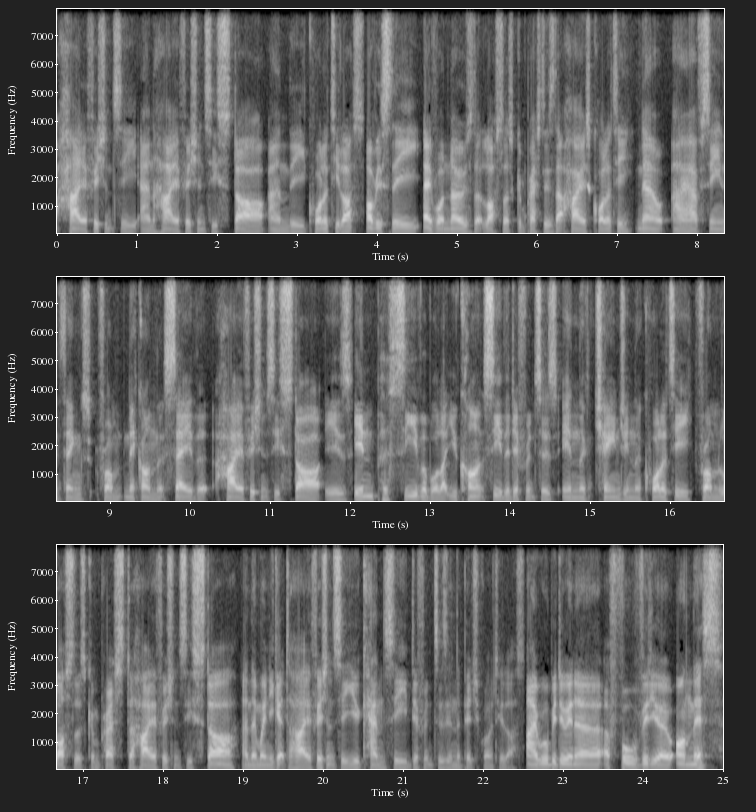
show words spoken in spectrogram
high efficiency and high efficiency star and the quality loss. Obviously, everyone knows that lossless compressed is that highest quality. Now, I have seen things from Nikon that say that high efficiency star is imperceivable, like you can't see the differences in the change in the quality from lossless compressed to high efficiency star. And then when you get to high efficiency, you can see differences in the picture quality loss. I will be doing a, a full video on this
